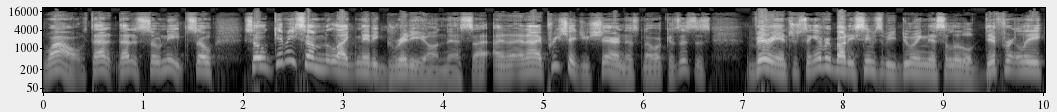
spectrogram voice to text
Wow, that that is so neat. So so give me some like nitty gritty on this, I, and, and I appreciate you sharing this, Noah, because this is very interesting. Everybody seems to be doing this a little differently.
